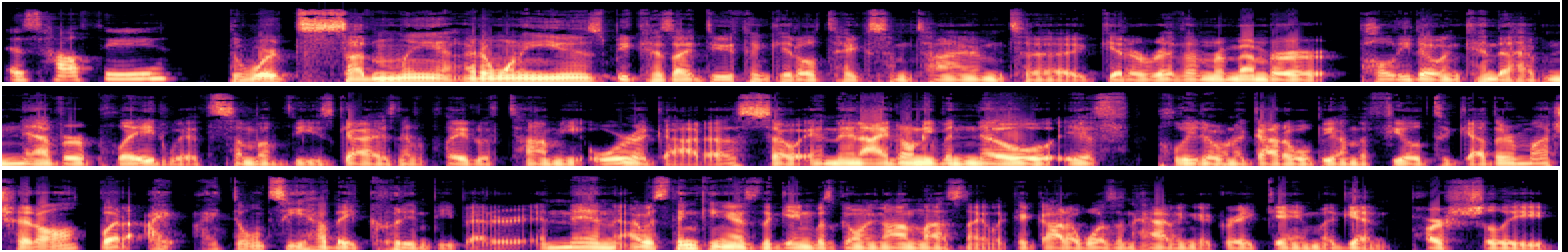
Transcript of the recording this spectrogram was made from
is healthy? The word suddenly I don't want to use because I do think it'll take some time to get a rhythm. Remember, Pulido and Kinda have never played with some of these guys, never played with Thommy or Agada. So, and then I don't even know if Pulido and Agada will be on the field together much at all. But I, I don't see how they couldn't be better. And then I was thinking as the game was going on last night, like Agada wasn't having a great game. Again, partially,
